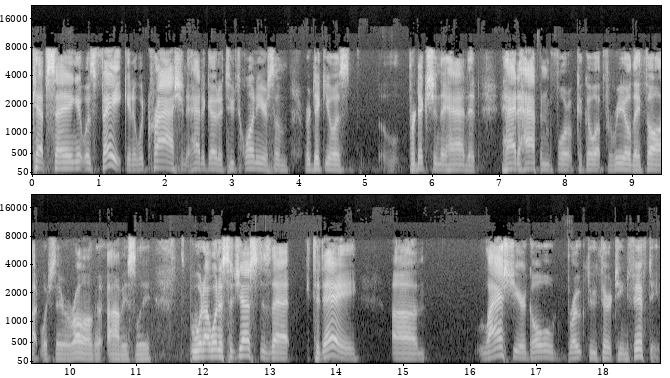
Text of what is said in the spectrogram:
kept saying it was fake and it would crash and it had to go to 220 or some ridiculous prediction they had that had to happen before it could go up for real. They thought, which they were wrong, obviously. What I want to suggest is that today, um, last year, gold broke through 1350.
